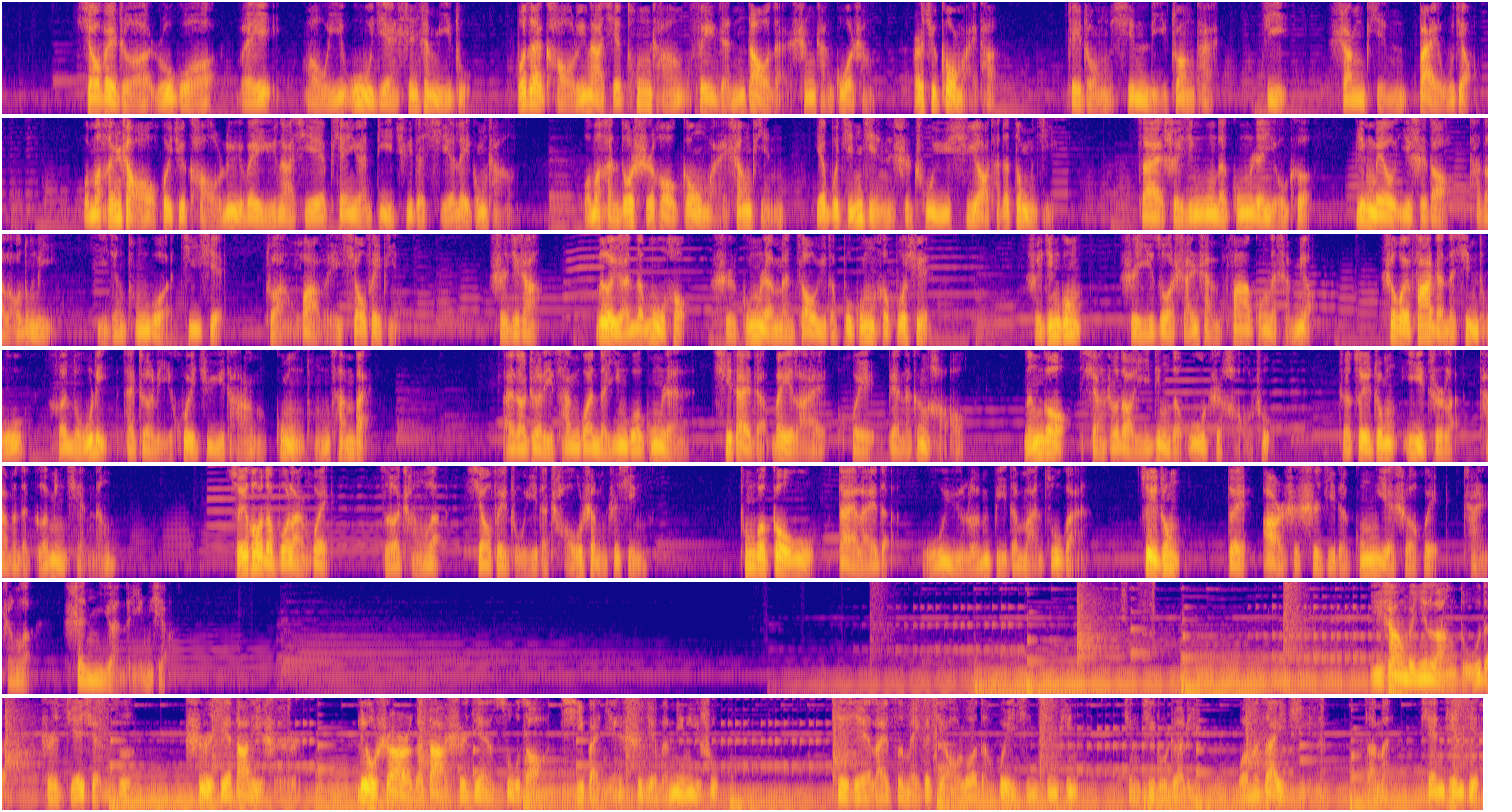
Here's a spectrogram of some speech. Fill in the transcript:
消费者如果为某一物件深深迷住，不再考虑那些通常非人道的生产过程，而去购买它，这种心理状态即商品拜物教。我们很少会去考虑位于那些偏远地区的鞋类工厂。我们很多时候购买商品，也不仅仅是出于需要它的动机。在水晶宫的工人游客，并没有意识到他的劳动力。已经通过机械转化为消费品。实际上，乐园的幕后是工人们遭遇的不公和剥削。水晶宫是一座闪闪发光的神庙，社会发展的信徒和奴隶在这里汇聚一堂，共同参拜。来到这里参观的英国工人期待着未来会变得更好，能够享受到一定的物质好处，这最终抑制了他们的革命潜能。随后的博览会，则成了消费主义的朝圣之行，通过购物带来的无与伦比的满足感。最终，对二十世纪的工业社会产生了深远的影响。以上为您朗读的是节选自《世界大历史：六十二个大事件塑造七百年世界文明》一书。谢谢来自每个角落的会心倾听。请记住这里，我们在一起呢，咱们天天见。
